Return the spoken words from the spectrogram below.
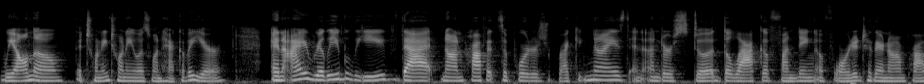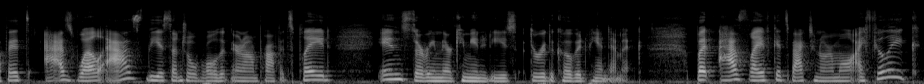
We all know that 2020 was one heck of a year. And I really believe that nonprofit supporters recognized and understood the lack of funding afforded to their nonprofits, as well as the essential role that their nonprofits played in serving their communities through the COVID pandemic. But as life gets back to normal, I feel like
